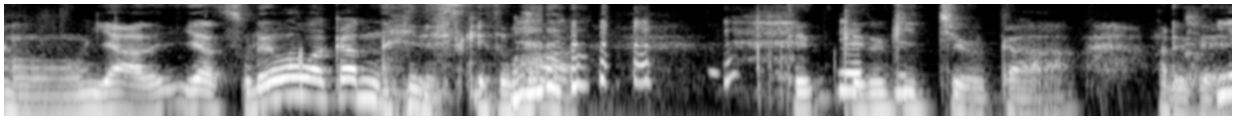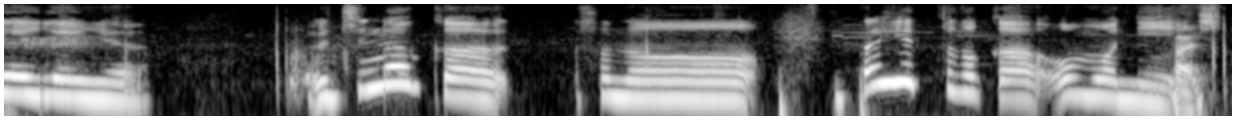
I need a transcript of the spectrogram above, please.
うん、いや、いや、それはわかんないですけど、まあ、手手抜きっちゅうか、あれいやで。いやいや、うちなんか、その、ダイエットとか主にはいして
